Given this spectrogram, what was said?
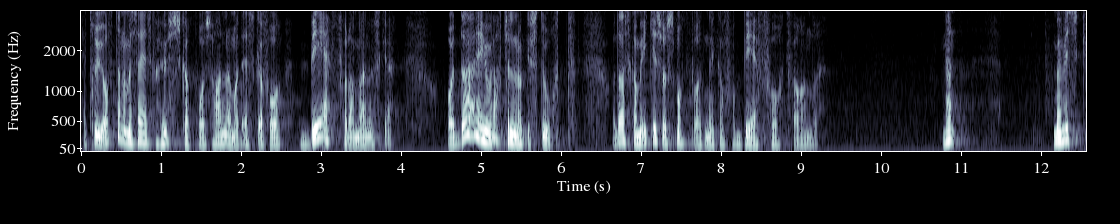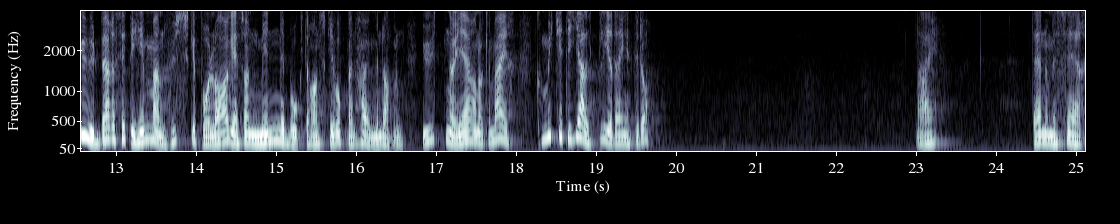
Jeg tror ofte Når vi sier jeg skal huske på, så handler det om at jeg skal få be for det mennesket. Og det er jo virkelig noe stort. Og da skal vi ikke så smått på at vi kan få be for hverandre. Men, men hvis Gud bare sitter i himmelen og husker på å lage en sånn minnebok der han skriver opp en haug med navn uten å gjøre noe mer, hvor mye til hjelp blir det egentlig da? Nei, det er når vi ser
